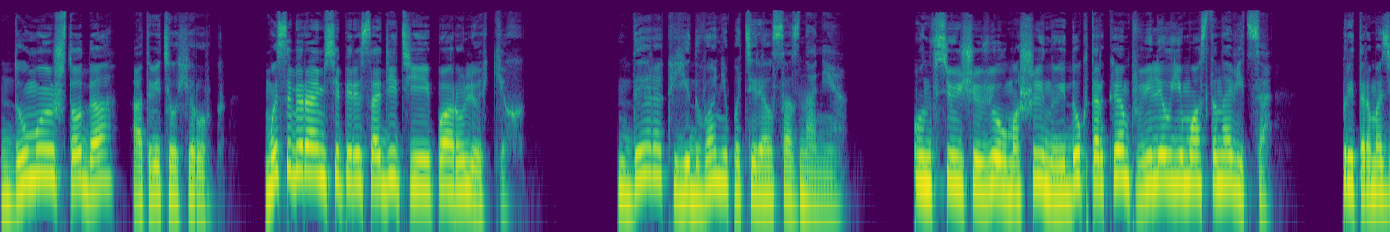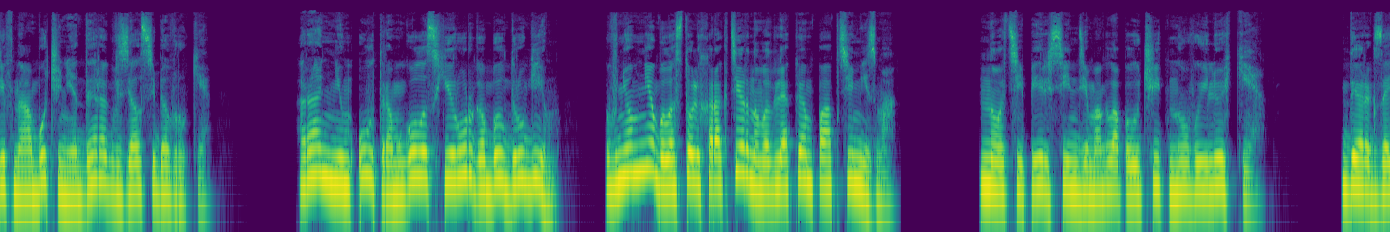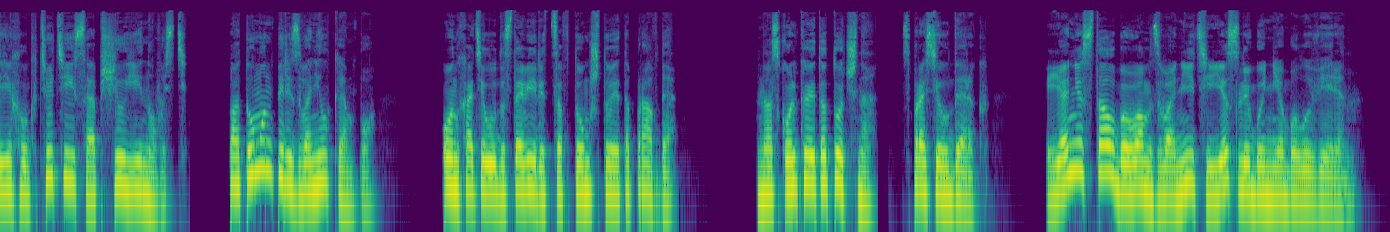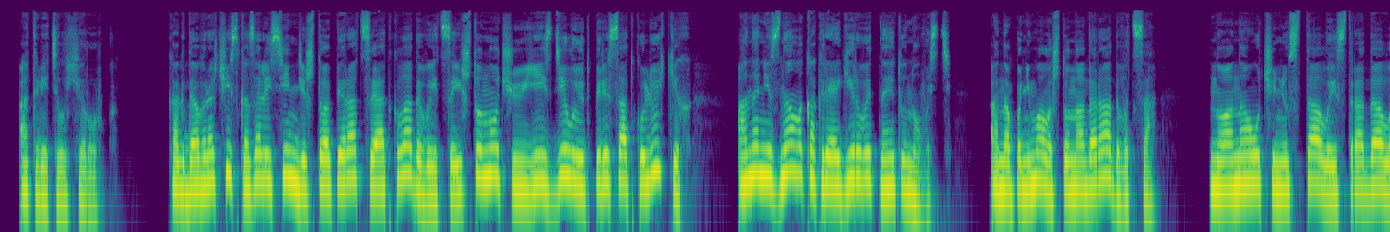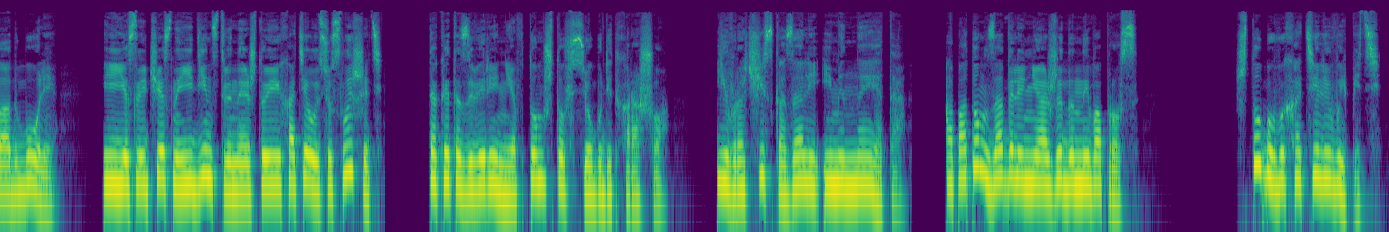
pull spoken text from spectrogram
«Думаю, что да», — ответил хирург. «Мы собираемся пересадить ей пару легких». Дерек едва не потерял сознание. Он все еще вел машину, и доктор Кэмп велел ему остановиться. Притормозив на обочине, Дерек взял себя в руки. Ранним утром голос хирурга был другим. В нем не было столь характерного для Кэмпа оптимизма. Но теперь Синди могла получить новые легкие. Дерек заехал к тете и сообщил ей новость. Потом он перезвонил Кэмпу. Он хотел удостовериться в том, что это правда. «Насколько это точно?» — спросил Дерек. «Я не стал бы вам звонить, если бы не был уверен», — ответил хирург. Когда врачи сказали Синди, что операция откладывается и что ночью ей сделают пересадку легких, она не знала, как реагировать на эту новость. Она понимала, что надо радоваться, но она очень устала и страдала от боли. И, если честно, единственное, что ей хотелось услышать, так это заверение в том, что все будет хорошо. И врачи сказали именно это, а потом задали неожиданный вопрос. «Что бы вы хотели выпить?»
